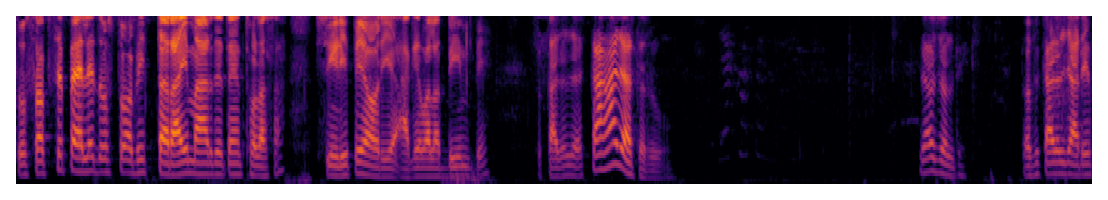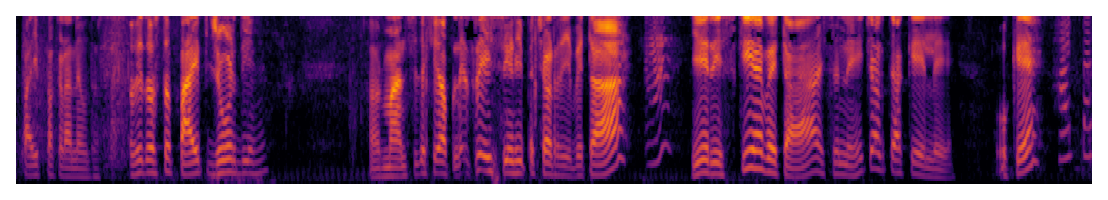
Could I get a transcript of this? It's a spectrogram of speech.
तो सबसे पहले दोस्तों अभी तराई मार देते हैं थोड़ा सा सीढ़ी पे और ये आगे वाला बीम पे। तो काजल जा कहाँ जाते रो जाओ जल्दी। तो अभी काजल जा रही है पाइप पकड़ाने उधर से। अभी दोस्तों पाइप जोड़ दिए हैं। और मानसी देखिए अपने से इस सीढ़ी पे चढ़ रही है बेटा। ये रिस्की है बेटा। इसे नहीं चढ़ते अकेले। ओके हाथ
